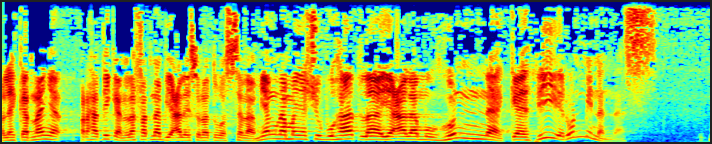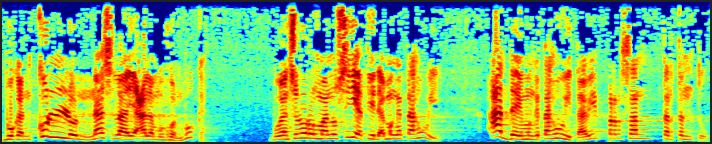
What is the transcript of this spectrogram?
Oleh karenanya perhatikan lafaz Nabi alaihi salatu wassalam yang namanya syubhat la ya'lamuhunna katsirun minan nas. Bukan kullun nas la ya'lamuhun, bukan. Bukan seluruh manusia tidak mengetahui. Ada yang mengetahui tapi persan tertentu,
